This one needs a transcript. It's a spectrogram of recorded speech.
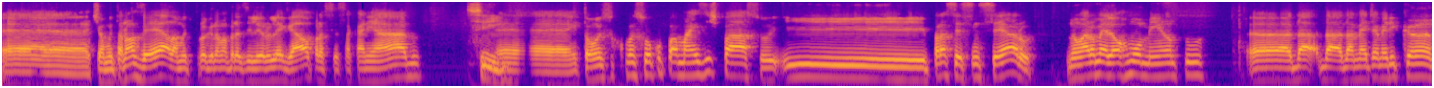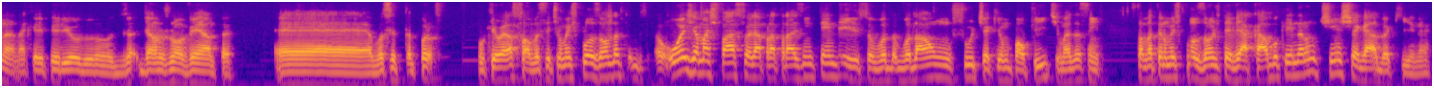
é, tinha muita novela, muito programa brasileiro legal para ser sacaneado. Sim. É, é, então isso começou a ocupar mais espaço. E, para ser sincero, não era o melhor momento uh, da, da, da, média americana naquele período de, de anos 90. É, você porque olha só, você tinha uma explosão da. Hoje é mais fácil olhar para trás e entender isso. Eu vou, vou, dar um chute aqui, um palpite, mas assim, estava tendo uma explosão de TV a cabo que ainda não tinha chegado aqui, né?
